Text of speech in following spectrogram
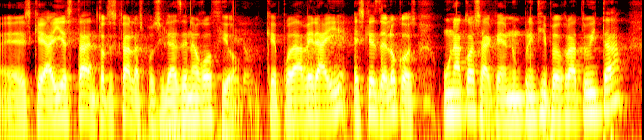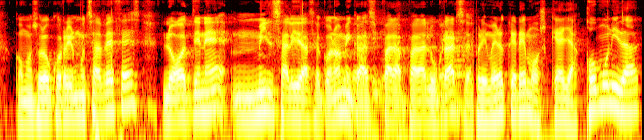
Es que ahí está. Entonces, claro, las posibilidades de negocio que pueda haber ahí es que es de locos. Una cosa que en un principio es gratuita, como suele ocurrir muchas veces, luego tiene mil salidas económicas para, para lucrarse. Primero queremos que haya comunidad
